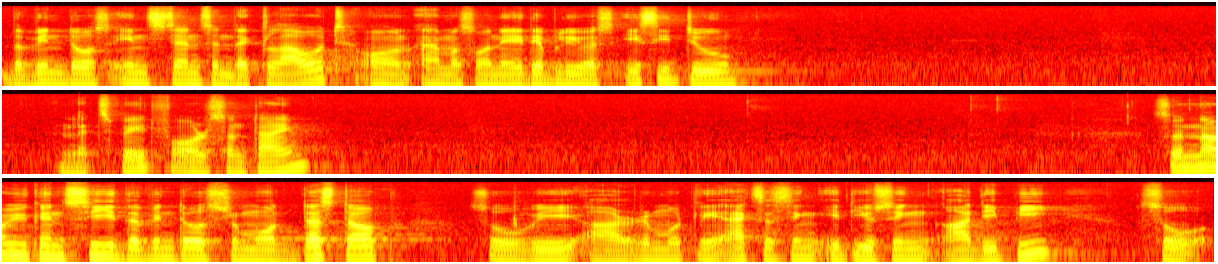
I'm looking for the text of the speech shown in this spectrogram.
the Windows instance in the cloud on Amazon AWS EC2 let's wait for some time. So now you can see the Windows remote desktop. So we are remotely accessing it using RDP so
